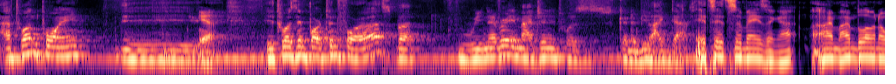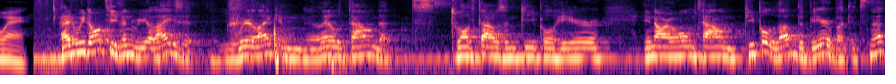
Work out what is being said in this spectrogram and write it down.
at one point, the, Yeah. it was important for us, but we never imagined it was going to be like that. It's it's amazing. I, I'm I'm blown away. And we don't even realize it. We're like in a little town that's 12,000 people here. In our hometown, people love the beer, but it's not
